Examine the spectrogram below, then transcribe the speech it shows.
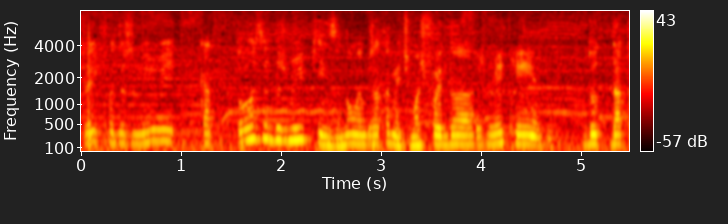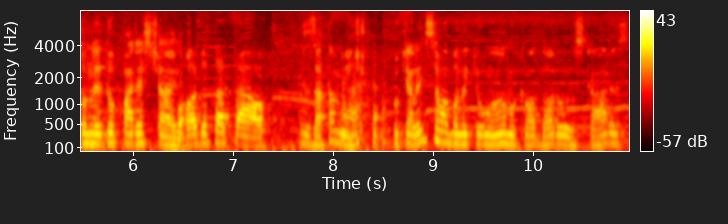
creio que foi 2014 ou 2015, não lembro exatamente, mas foi da... 2015. Do, da turnê do Paris Child. Forró do Tatal. Exatamente. Porque além de ser uma banda que eu amo, que eu adoro os caras,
